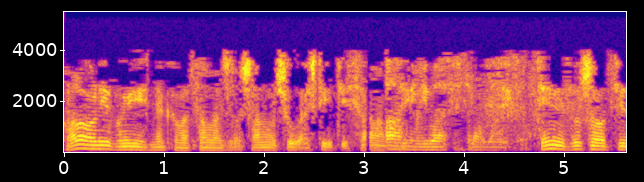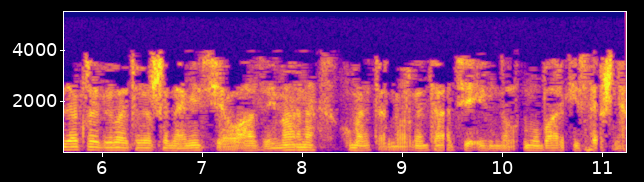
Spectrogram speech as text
Hvala vam lijepo i neka vas Allah Želešanu čuva i štiti salam. Amin i vas, salam alaikum. Cijeni slušalci, dakle, bila je to još jedna emisija o Aze Imana, humanitarne organizacije i Mubarak iz Tešnja.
